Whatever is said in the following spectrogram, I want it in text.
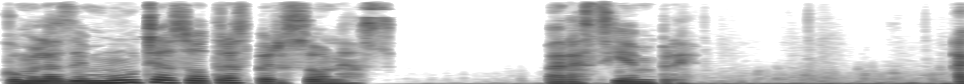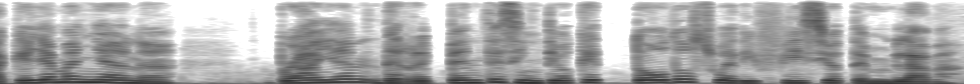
como las de muchas otras personas, para siempre. Aquella mañana, Brian de repente sintió que todo su edificio temblaba.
